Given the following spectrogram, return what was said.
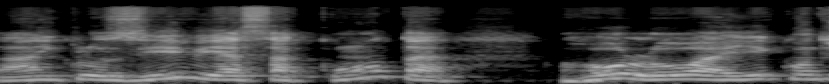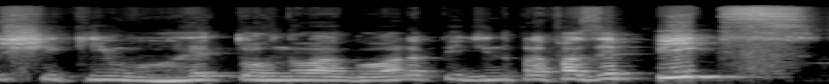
Tá? Inclusive, essa conta rolou aí quando o Chiquinho retornou agora pedindo para fazer Pix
